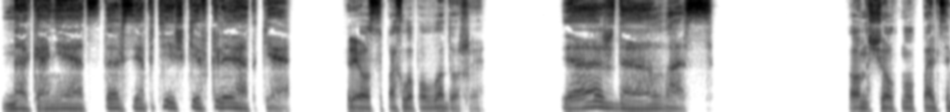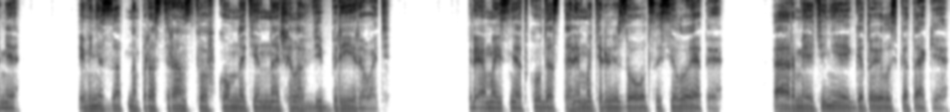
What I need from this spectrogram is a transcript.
«Наконец-то все птички в клетке!» Леос похлопал в ладоши. «Я ждал вас». Он щелкнул пальцами, и внезапно пространство в комнате начало вибрировать. Прямо из ниоткуда стали материализовываться силуэты. Армия теней готовилась к атаке.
